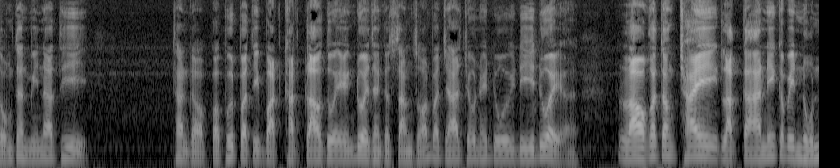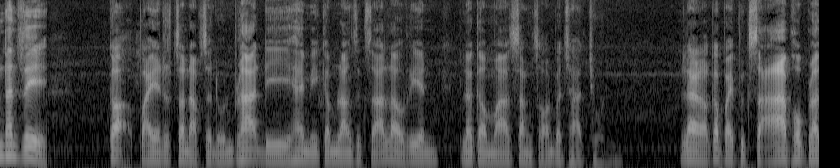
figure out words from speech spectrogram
สงฆ์ท่านมีหน้าที่ ท่านก็ประพฤติปฏิบัติขัดเกลาตัวเองด้วยท่านก็สั่งสอนประชาชนให้ดูดีด้วย เราก็ต้องใช้หลักการนี้ก็ไปหนุนท่านสิก็ไปสนับสนุนพระดีให้มีกำลังศึกษาเล่าเรียน แล้วก็มาสั่งสอนประชาชน แล้วเราก็ไปปรึกษาพบพระ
